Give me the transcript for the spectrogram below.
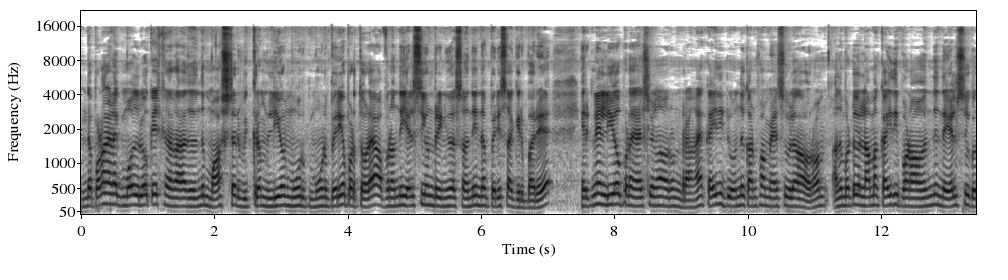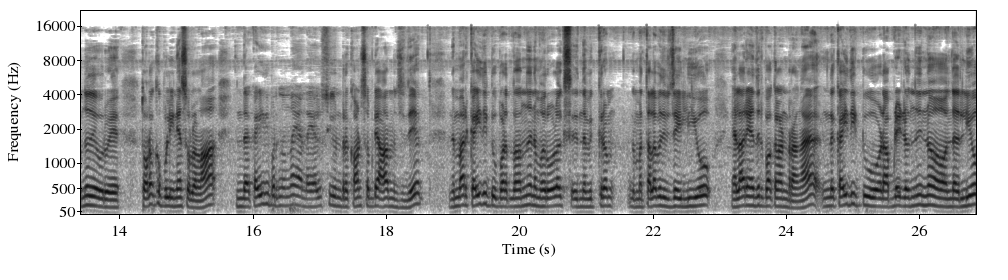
இந்த படம் எனக்கு போது லோகேஷ் கனகராஜ் வந்து மாஸ்டர் விக்ரம் லியோன் மூணு மூணு பெரிய படத்தோட அப்புறம் வந்து எல்சியூன்ற யூனிவர்ஸ் வந்து இன்னும் பெருசாக்கியிருப்பார். ஏற்கனவே லியோ படம் எல்சியூவில் தான் வரும்ன்றாங்க. கைதி டூ வந்து கன்ஃபார்ம் எல்சியூவில் தான் வரும். அது மட்டும் இல்லாமல் கைதி படம் வந்து இந்த எல்சியூக்கு வந்து ஒரு தொடக்க புள்ளினே சொல்லலாம். இந்த கைதி படத்தில் தான் அந்த எல்சியூன்ற கான்செப்டே ஆரம்பிச்சிது. இந்த மாதிரி கைதி டூ படத்தில் வந்து நம்ம ரோலக்ஸ் இந்த விக்ரம் நம்ம தளபதி விஜய் லியோ எல்லாரையும் எதிர்பார்க்கலான்றாங்க. இந்த கைதி டூவோட அப்டேட் வந்து இன்னும் அந்த லியோ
